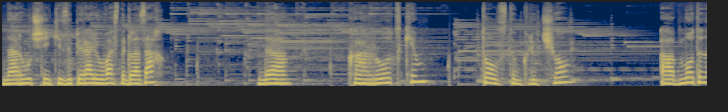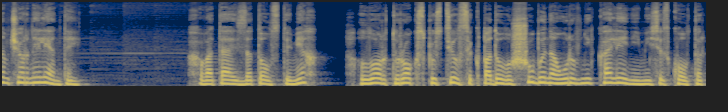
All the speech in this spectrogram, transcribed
Наручники запирали у вас на глазах? Да, коротким, толстым ключом, обмотанным черной лентой. Хватаясь за толстый мех, лорд Рок спустился к подолу шубы на уровне коленей миссис Колтер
